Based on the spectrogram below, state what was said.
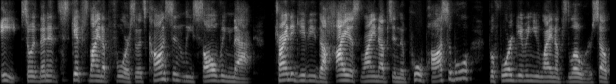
eight. So then it skips lineup four. So it's constantly solving that, trying to give you the highest lineups in the pool possible before giving you lineups lower. So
